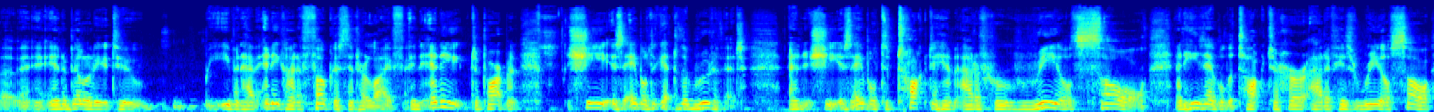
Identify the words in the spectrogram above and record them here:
uh, inability to even have any kind of focus in her life in any department, she is able to get to the root of it. And she is able to talk to him out of her real soul. And he's able to talk to her out of his real soul.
